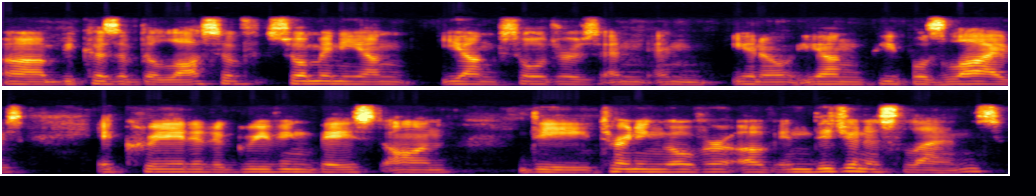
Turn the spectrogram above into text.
uh, because of the loss of so many young young soldiers and and you know young people's lives. It created a grieving based on the turning over of indigenous lands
